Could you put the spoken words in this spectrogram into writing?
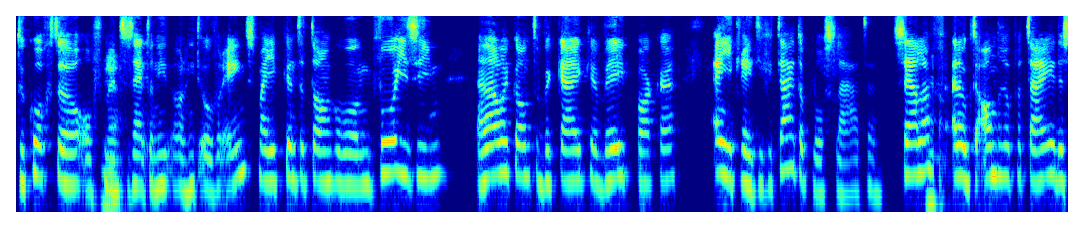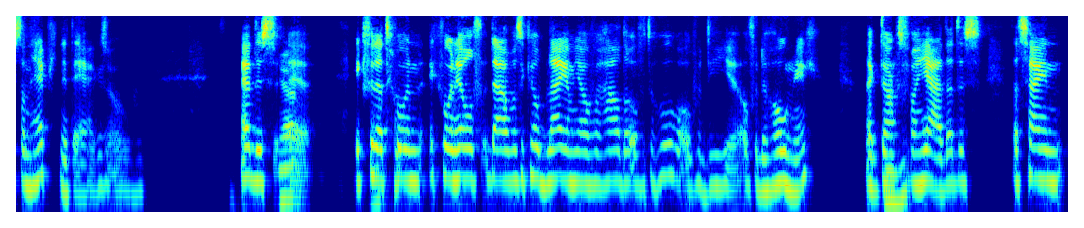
tekorten of ja. mensen zijn het er niet, niet over eens. Maar je kunt het dan gewoon voor je zien. Aan alle kanten bekijken, beetpakken. En je creativiteit op loslaten. Zelf ja. en ook de andere partijen. Dus dan heb je het ergens over. Ja, dus. Uh, ik vind dat gewoon, ik gewoon heel... Daar was ik heel blij om jouw verhaal erover te horen over, die, uh, over de honig. Dat ik dacht mm-hmm. van ja, dat is, dat zijn,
